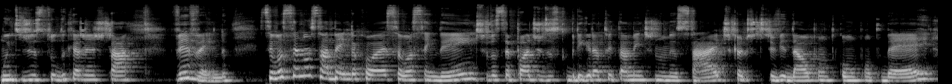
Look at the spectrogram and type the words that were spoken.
muito de estudo que a gente está vivendo. Se você não sabe ainda qual é seu ascendente, você pode descobrir gratuitamente no meu site, que é o titividal.com.br,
